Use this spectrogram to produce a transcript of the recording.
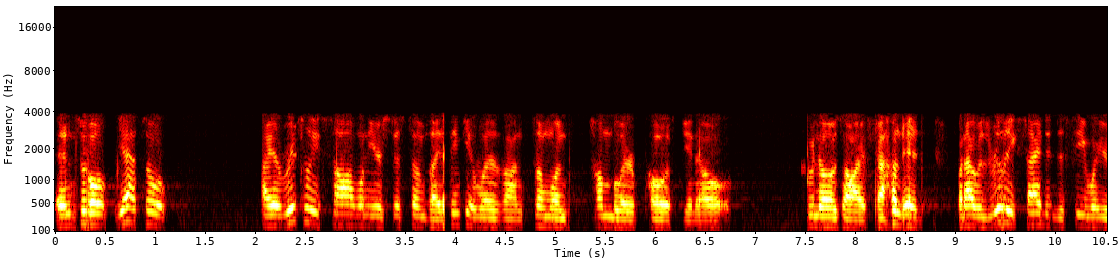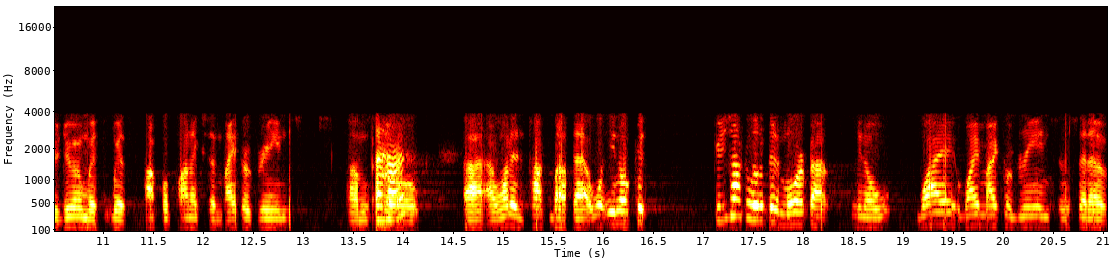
And so, yeah, so I originally saw one of your systems. I think it was on someone's Tumblr post. You know, who knows how I found it, but I was really excited to see what you're doing with with aquaponics and microgreens. Um, so uh-huh. uh, I wanted to talk about that. Well, you know, could could you talk a little bit more about you know why why microgreens instead of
